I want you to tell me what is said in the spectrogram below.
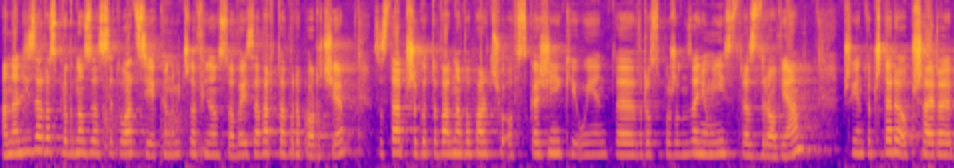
Analiza oraz prognoza sytuacji ekonomiczno-finansowej zawarta w raporcie została przygotowana w oparciu o wskaźniki ujęte w rozporządzeniu ministra zdrowia. Przyjęto cztery obszary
